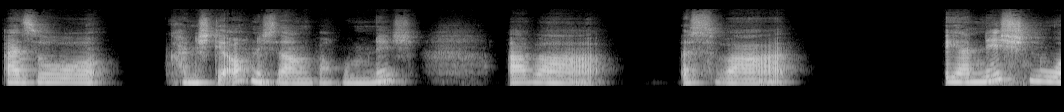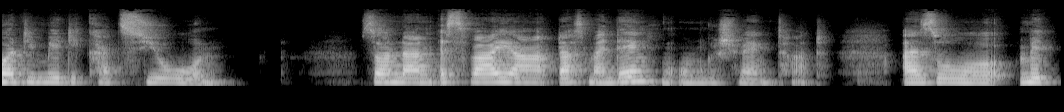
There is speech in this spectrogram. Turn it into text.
Also kann ich dir auch nicht sagen, warum nicht. Aber es war ja nicht nur die Medikation, sondern es war ja, dass mein Denken umgeschwenkt hat. Also mit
